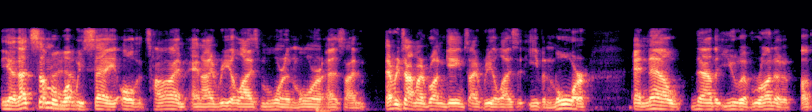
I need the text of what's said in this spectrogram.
yeah, that's some of what we say all the time, and I realize more and more as I'm every time I run games, I realize it even more. And now, now that you have run a, a,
